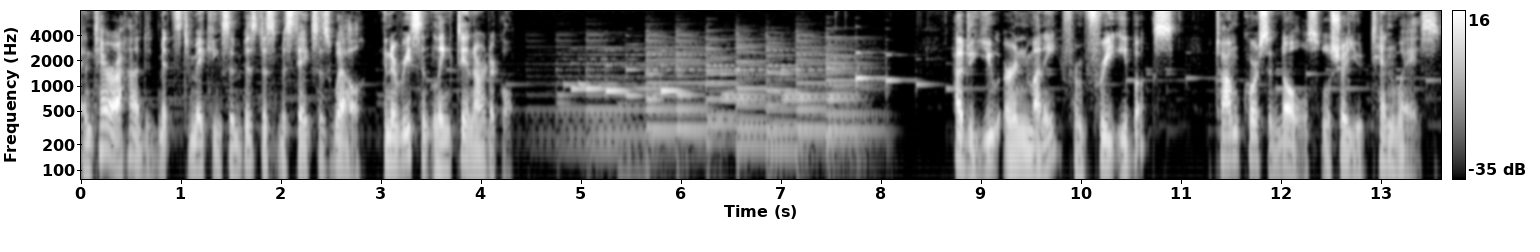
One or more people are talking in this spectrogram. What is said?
and Tara Hunt admits to making some business mistakes as well in a recent LinkedIn article. How do you earn money from free ebooks? Tom Corson Knowles will show you 10 ways.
